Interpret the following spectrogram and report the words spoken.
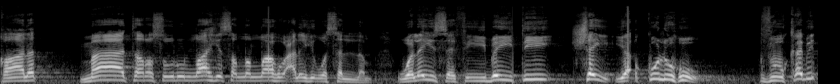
قالت مات رسول الله صلى الله عليه وسلم وليس في بيتي شيء يأكله. ذو كبد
